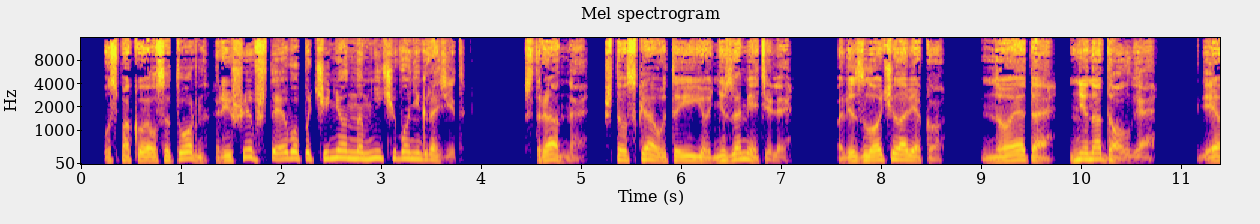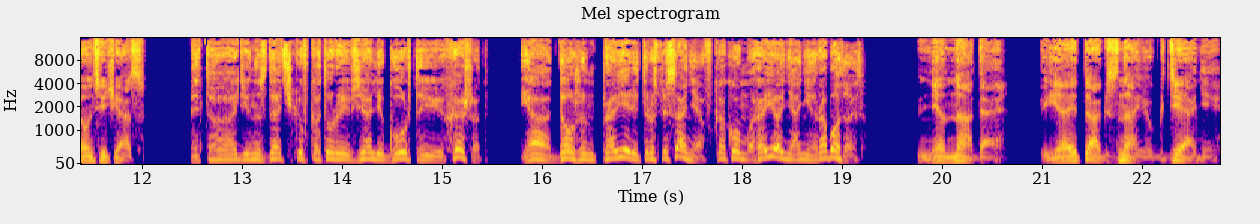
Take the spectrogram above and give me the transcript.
— успокоился Торн, решив, что его подчиненным ничего не грозит. «Странно, что скауты ее не заметили. Повезло человеку, но это ненадолго. Где он сейчас?» «Это один из датчиков, которые взяли Гурт и Хэшет. Я должен проверить расписание, в каком районе они работают». «Не надо. Я и так знаю, где они».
